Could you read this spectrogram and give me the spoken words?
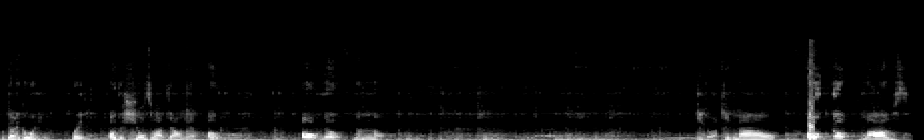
We gotta go in here. Wait. Oh, the shield's not down yet. Oh. Oh, no. No, no, no. Take him out. Take him out. Oh, no. Mobs.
